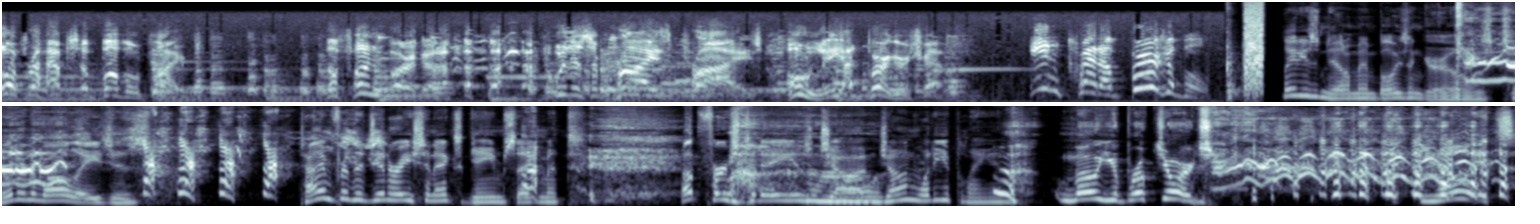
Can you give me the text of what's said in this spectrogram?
or perhaps a bubble pipe. The Fun Burger with a surprise prize only at Burger Chef. Incrediburgable. Ladies and gentlemen, boys and girls, children of all ages, time for the Generation X game segment. Up first today is John. John, what are you playing? Mo, you broke George. you know, it's.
